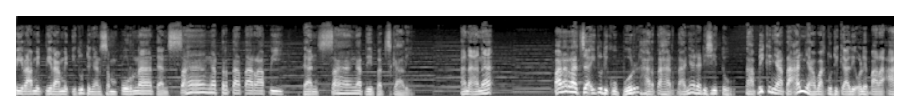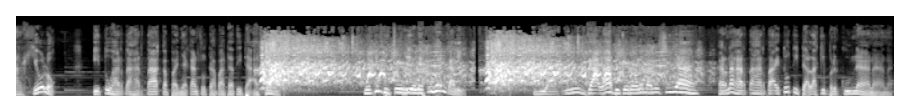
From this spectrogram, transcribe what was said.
piramid-piramid itu dengan sempurna dan sangat tertata rapi dan sangat hebat sekali Anak-anak, para raja itu dikubur, harta-hartanya ada di situ. Tapi kenyataannya waktu digali oleh para arkeolog, itu harta-harta kebanyakan sudah pada tidak ada. Mungkin dicuri oleh Tuhan kali. Ya enggak lah dicuri oleh manusia. Karena harta-harta itu tidak lagi berguna anak-anak.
